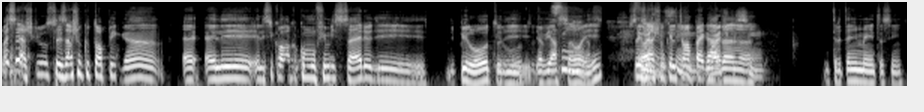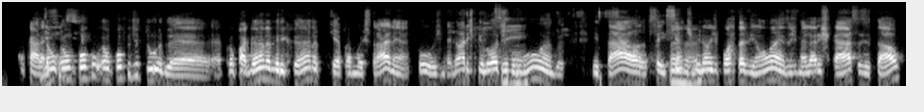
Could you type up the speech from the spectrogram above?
Mas você acha que, vocês acham que o Top Gun é, ele, ele se coloca como um filme sério de, de piloto, de, de aviação Sim. aí? Vocês Eu acho acham que ele tem uma sim, pegada que sim. entretenimento, assim? Cara, é um, é um pouco, é um pouco de tudo. É, é propaganda americana, porque é para mostrar, né? Pô, os melhores pilotos Sim. do mundo e tal, 600 Uhum. milhões de porta-aviões, os melhores caças e tal.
